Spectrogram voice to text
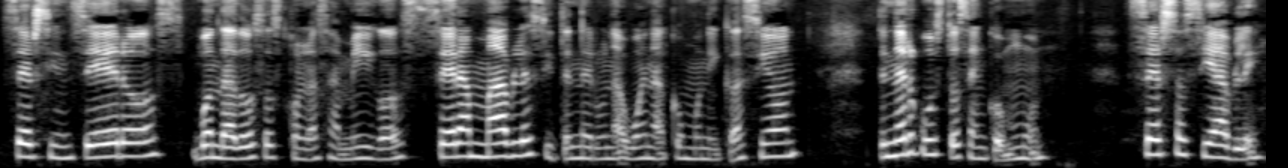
ser sinceros, bondadosos con los amigos, ser amables y tener una buena comunicación, tener gustos en común, ser sociable,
